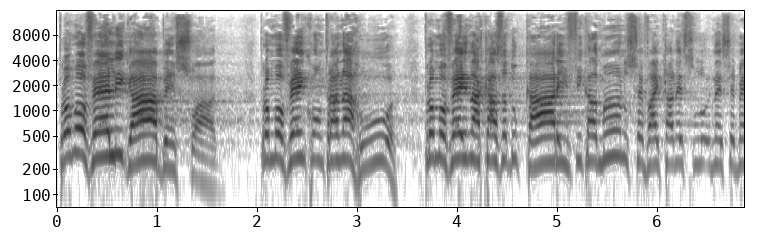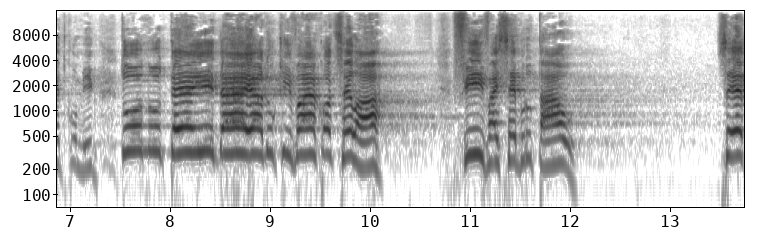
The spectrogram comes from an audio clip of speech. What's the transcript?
Promover é ligar, abençoado. Promover é encontrar na rua. Promover é ir na casa do cara e ficar, mano, você vai estar nesse, nesse evento comigo. Tu não tem ideia do que vai acontecer lá. Fih, vai ser brutal. Você,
